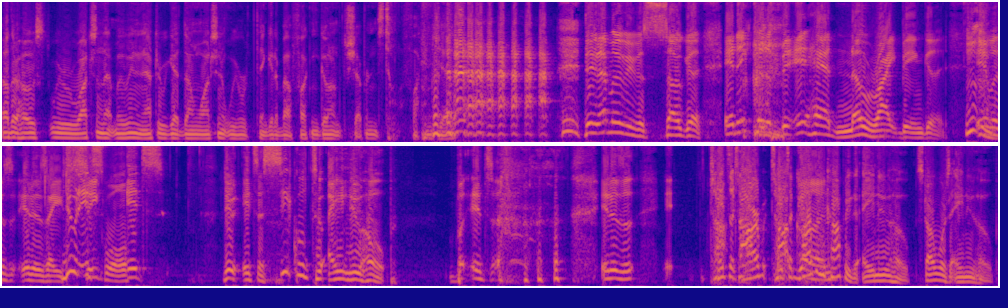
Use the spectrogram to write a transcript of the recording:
other host we were watching that movie and after we got done watching it we were thinking about fucking going up to Sheppard and stealing a fucking jet. Dude, that movie was so good, and it could have been. It had no right being good. It was. It is a dude, sequel, it's, it's dude it's a sequel to A New Hope. but it's. it is a. It, top, It's a top, carbon Top it's a carbon copy to A New Hope. Star Wars A New Hope.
